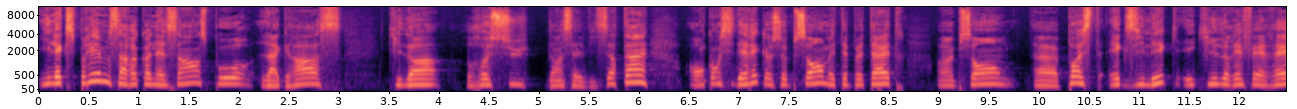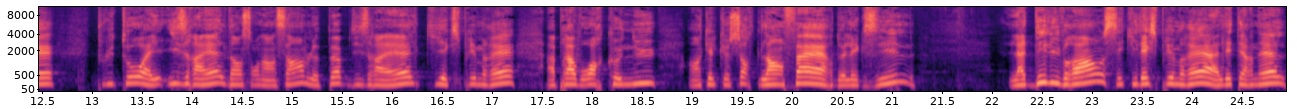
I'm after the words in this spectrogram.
il exprime sa reconnaissance pour la grâce qu'il a reçue dans sa vie. Certains ont considéré que ce psaume était peut-être un psaume euh, post-exilique et qu'il référait plutôt à Israël dans son ensemble, le peuple d'Israël qui exprimerait, après avoir connu en quelque sorte l'enfer de l'exil, la délivrance et qu'il exprimerait à l'Éternel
